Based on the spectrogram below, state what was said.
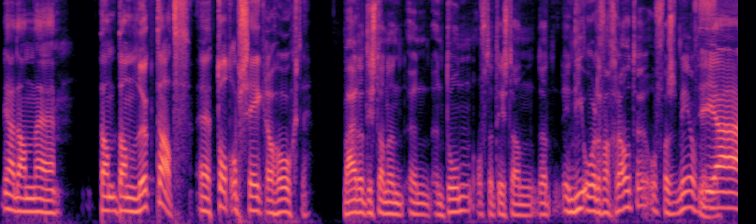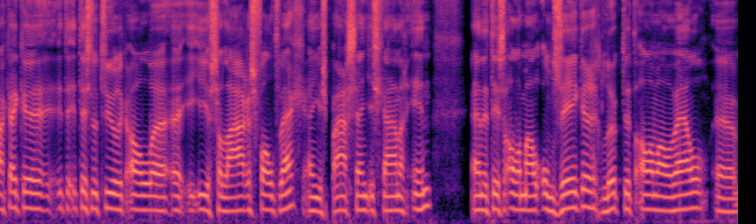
ja, dan, dan, dan lukt dat tot op zekere hoogte. Maar dat is dan een, een, een ton, of dat is dan dat, in die orde van grootte, of was het meer of minder? Ja, kijk, eh, het, het is natuurlijk al, eh, eh, je salaris valt weg en je spaarcentjes gaan erin. En het is allemaal onzeker, lukt het allemaal wel? Ehm,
